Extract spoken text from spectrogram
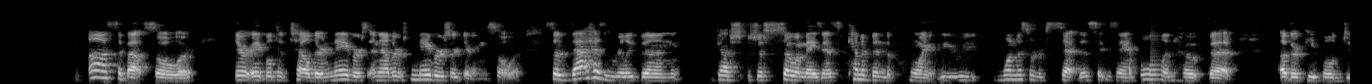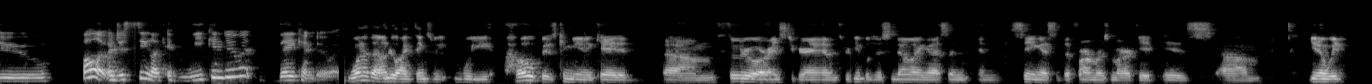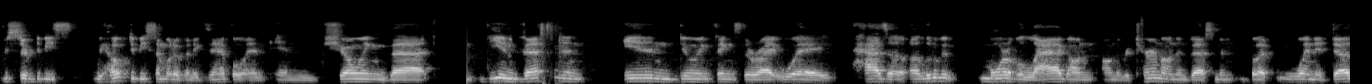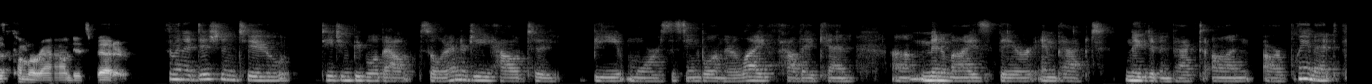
us about solar. They're able to tell their neighbors and now their neighbors are getting solar. So that has really been gosh, just so amazing. It's kind of been the point. We, we want to sort of set this example and hope that other people do follow and just see like if we can do it, they can do it. One of the underlying things we, we hope is communicated um, through our Instagram and through people just knowing us and, and seeing us at the farmers market is, um, you know, we, we serve to be, we hope to be somewhat of an example in, in showing that the investment in doing things the right way has a, a little bit more of a lag on, on the return on investment, but when it does come around, it's better. So, in addition to teaching people about solar energy, how to be more sustainable in their life, how they can um, minimize their impact, negative impact on our planet,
